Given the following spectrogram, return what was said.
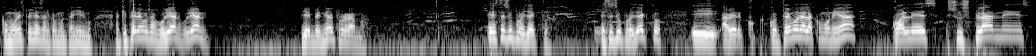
como una especie de saltomontañismo. Aquí tenemos a Julián. Julián, bienvenido al programa. Este es su proyecto. Este es su proyecto. Y a ver, contémosle a la comunidad cuáles sus planes,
